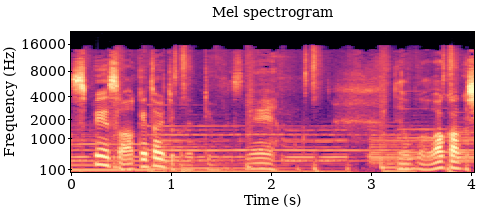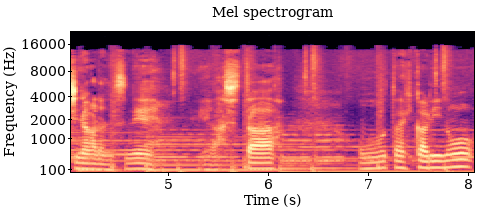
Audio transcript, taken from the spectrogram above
スペースを空けといてくれって言うんですね。で僕はワクワクしながらですね、え明日太田光の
